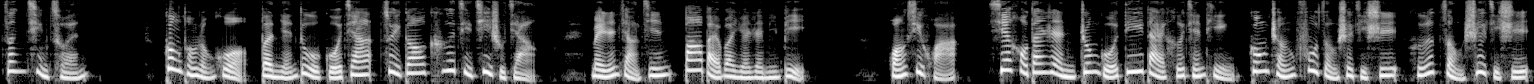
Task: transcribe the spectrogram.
曾庆存，共同荣获本年度国家最高科技技术奖。每人奖金八百万元人民币。黄旭华先后担任中国第一代核潜艇工程副总设计师和总设计师，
